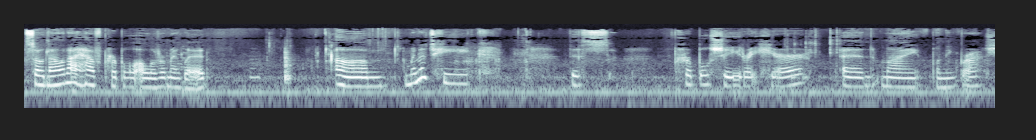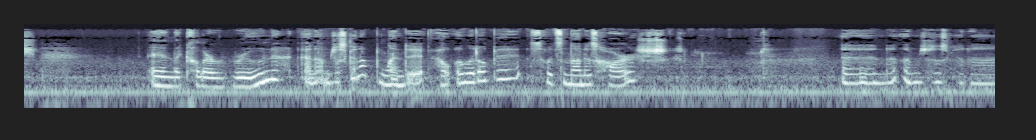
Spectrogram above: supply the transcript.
so now that I have purple all over my lid um, I'm gonna take this purple shade right here and my blending brush in the color Rune and I'm just gonna blend it out a little bit so it's not as harsh. And I'm just gonna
